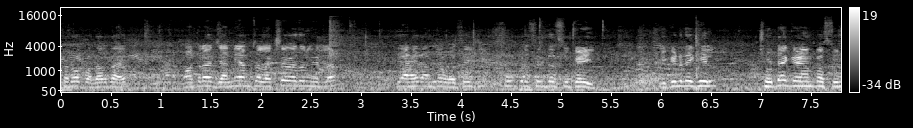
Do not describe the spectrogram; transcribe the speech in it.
सर्व पदार्थ आहेत. मात्र ज्यांनी आमचं लक्ष वेधून घेतलं ते आहेत आमच्या वसईची सुप्रसिद्ध सुकेळी. इकडे देखील छोट्या केळ्यांपासून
